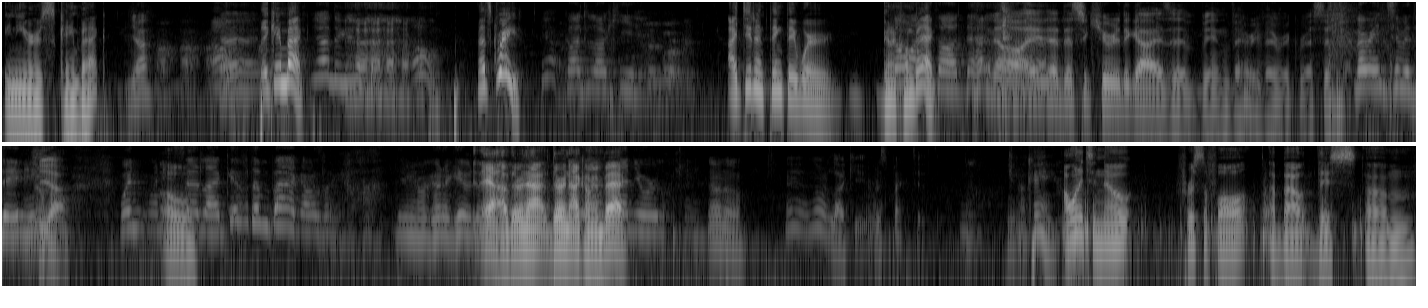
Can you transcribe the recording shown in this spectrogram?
in ears came back? Yeah. They came back. Yeah, they get it. Oh, that's great. Yeah. God lucky. I didn't think they were gonna no come back. No, uh, the security guys have been very, very aggressive. Very intimidating. yeah. When when Oh. he said like give them back, I was like, ah, they're not gonna give them. Yeah, back. they're not. They're not And coming then- back. Then you were looking. No, no. Yeah, no, lucky. Respect it. Okay. I wanted to know, first of all, about this um,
